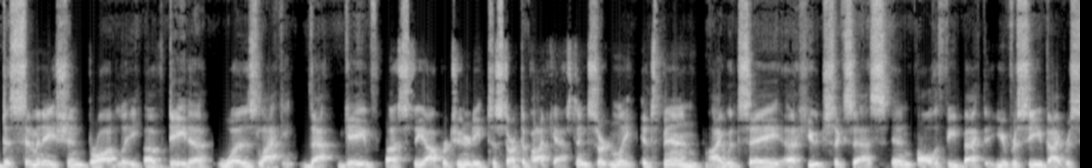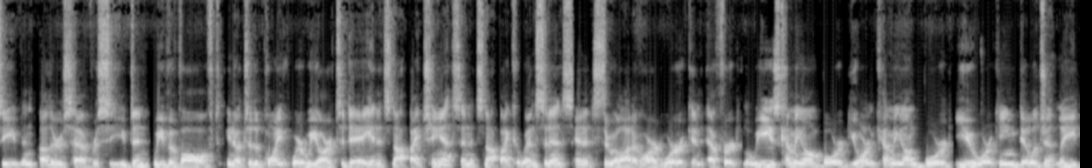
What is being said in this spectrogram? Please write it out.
dissemination brought broadly of data was lacking. That gave us the opportunity to start the podcast. And certainly it's been, I would say, a huge success in all the feedback that you've received, I've received, and others have received. And we've evolved, you know, to the point where we are today. And it's not by chance and it's not by coincidence. And it's through a lot of hard work and effort. Louise coming on board, Jorn coming on board, you working diligently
